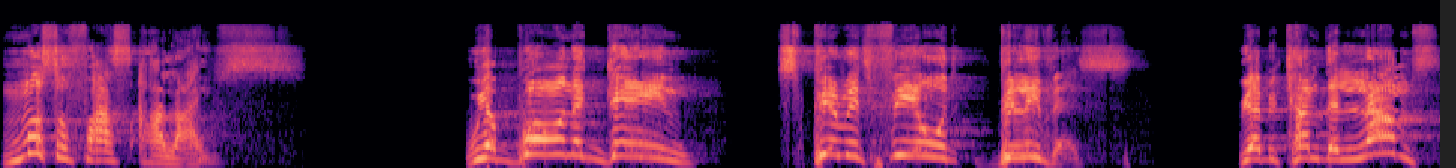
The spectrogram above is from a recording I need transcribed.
most of us, our lives. We are born again, spirit filled believers. We have become the lamps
